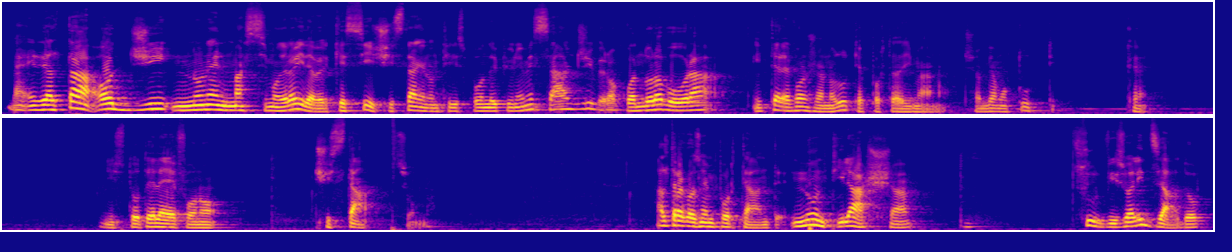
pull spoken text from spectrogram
Beh, in realtà oggi non è il massimo della vita perché sì, ci sta che non ti risponde più nei messaggi, però quando lavora il telefono ce l'hanno tutti a portata di mano, ce l'abbiamo tutti quindi sto telefono ci sta insomma. Altra cosa importante non ti lascia sul visualizzato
